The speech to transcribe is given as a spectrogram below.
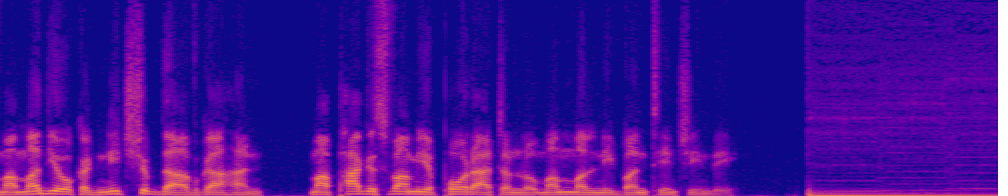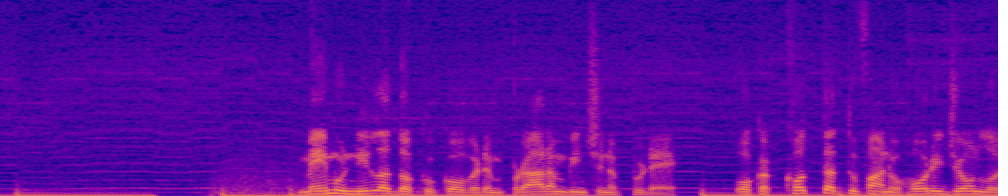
మా మధ్య ఒక నిక్షుబ్ద అవగాహన మా భాగస్వామ్య పోరాటంలో మమ్మల్ని బంధించింది. మేము నిలదొక్కుకోవడం ప్రారంభించినప్పుడే ఒక కొత్త తుఫాను హోరిజోన్లో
